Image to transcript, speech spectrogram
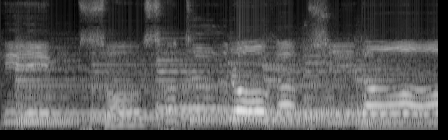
힘써서 들어갑시다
